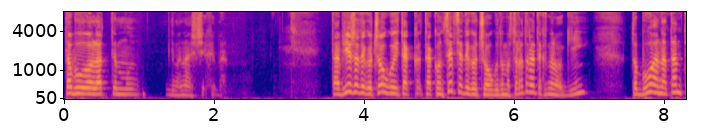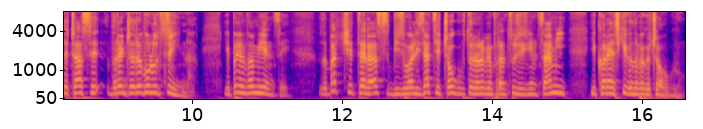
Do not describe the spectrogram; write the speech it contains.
To było lat temu 12 chyba. Ta wieża tego czołgu i ta, ta koncepcja tego czołgu, demonstratora technologii, to była na tamte czasy wręcz rewolucyjna. I powiem wam więcej. Zobaczcie teraz wizualizację czołgu, które robią Francuzi z Niemcami i koreańskiego nowego czołgu.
